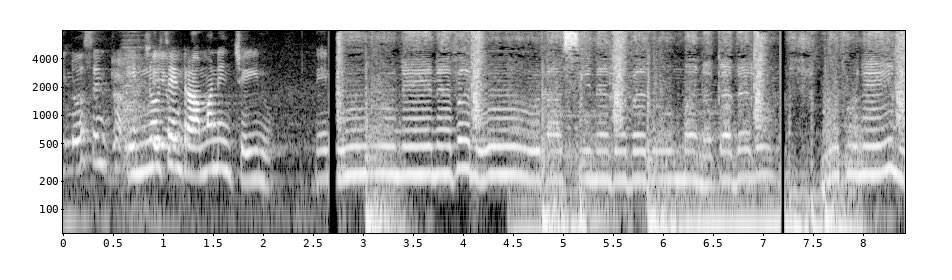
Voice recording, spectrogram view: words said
ఇన్నోసెంట్ ఇన్నోసెంట్ డ్రామా నేను చేయను. నేను నేనెవరు? రాసినదెవరు? మన కథలు. నువ్వు నేను.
